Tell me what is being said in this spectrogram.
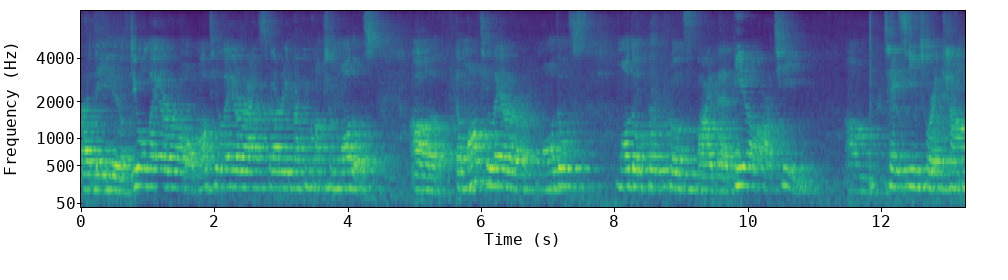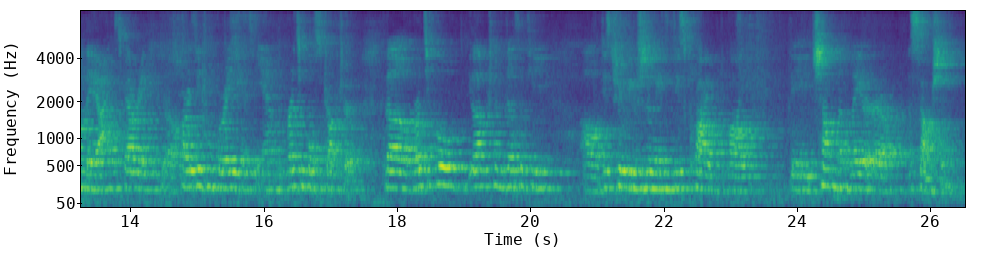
are the dual layer or multi-layer atmospheric mapping function models. Uh, the multi-layer models model proposed by the DLRT um, takes into account the atmospheric uh, horizontal gradients and vertical structure the vertical electron density uh, distribution is described by the Chapman layer assumption.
